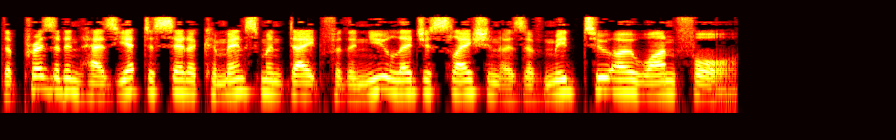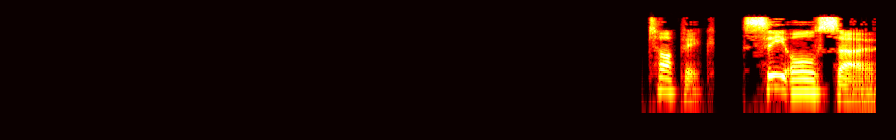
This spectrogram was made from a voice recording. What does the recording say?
the President has yet to set a commencement date for the new legislation as of mid-2014. Topic. See also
